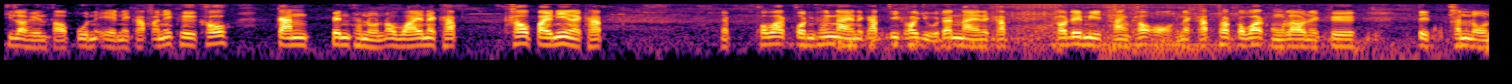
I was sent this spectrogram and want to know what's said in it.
ที่เราเห็นเสาปูนเอ็นนะครับ อันนี้คือเขากันเป็นถนนเอาไว้นะครับ เข้าไปนี่นะครับเพราะว่าคนข้างในนะครับที่เขาอยู่ด้านในนะครับเขาได้มีทางเข้าออกนะครับ เท่ากับว่าของเราเนี่ยคือ ติดถนน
